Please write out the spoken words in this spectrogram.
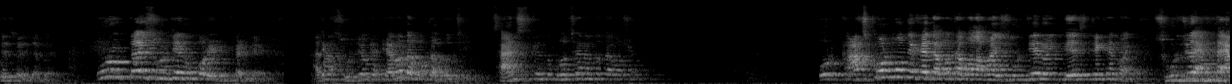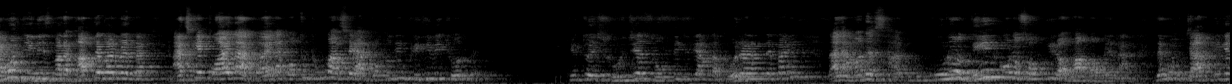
শেষ হয়ে যাবে। পুরোটাই সূর্যের উপরে ডিপেন্ডেন্ট আচ্ছা সূর্যকে কেন দেবতা বলছি? সায়েন্স কিন্তু বলছে না তো দেবতা। দেখে দেবতা বলা হয়, সূর্যের ওই তেজ দেখে নয়। সূর্য একটা এমন জিনিস মানে ভাবতে পারবেন না। আজকে কয়লা কয়লা কতটুকু আছে আর কতদিন পৃথিবী চলবে? কিন্তু এই সূর্যের শক্তি যদি আমরা ধরে রাখতে পারি, তাহলে আমাদের কোনো দিন কোনো শক্তির অভাব হবে না। দেখুন, চারদিকে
